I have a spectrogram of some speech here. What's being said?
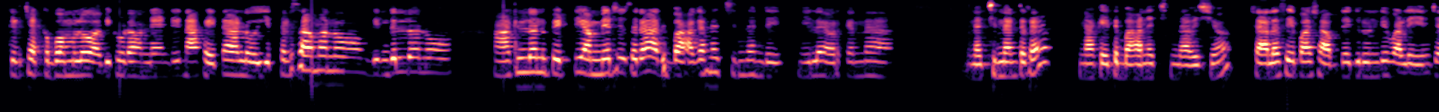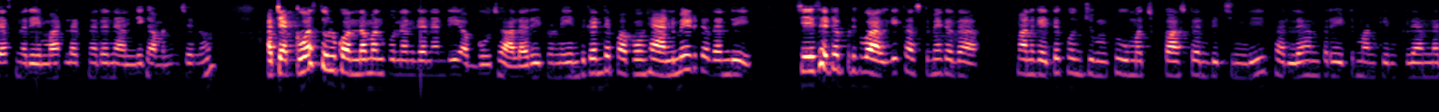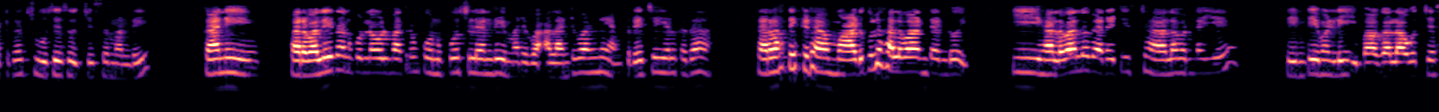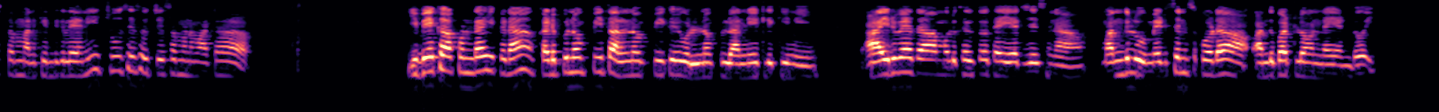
ఇక్కడ చెక్క బొమ్మలు అవి కూడా ఉన్నాయండి. నాకైతే వాళ్ళు ఇత్తడి సామాను బిందెల్లోను ఆటల్లోనూ పెట్టి అమ్మేరు చూసారా? అది బాగా నచ్చిందండి. మీలో ఎవరికన్నా నచ్చిందంటారా? నాకైతే బాగా నచ్చింది ఆ విషయం. చాలాసేపు ఆ షాప్ దగ్గర ఉండి వాళ్ళు ఏం చేస్తున్నారు ఏం మాట్లాడుతున్నారని అన్ని గమనించాను. ఆ చెక్క వస్తువులు కొందాం అనుకున్నాను కానండి. అబ్బో చాలా రేట్ ఉన్నాయి. ఎందుకంటే పాపం హ్యాండ్ మేడ్ కదండి. చేసేటప్పటికి వాళ్ళకి కష్టమే కదా. మనకైతే కొంచెం టూ మచ్ కాస్ట్ అనిపించింది. సర్లే అంత రేటు మనకి ఎందుకులే అన్నట్టుగా చూసేసి వచ్చేసామండి. కానీ పర్వాలేదు అనుకున్న వాళ్ళు మాత్రం కొనుక్కోవచ్చులేండి. మరి అలాంటి వాళ్ళని ఎంకరేజ్ చేయాలి కదా. తర్వాత ఇక్కడ మాడుగులు హల్వా అంటండు ఈ హల్వాలో వెరైటీస్ చాలా ఉన్నాయి. తింటే మళ్ళీ బాగా లావొచ్చేస్తాం మనకి ఎందుకులే అని చూసేసి వచ్చేసాం అనమాట ఇవే కాకుండా ఇక్కడ కడుపు నొప్పి తలనొప్పికి ఒళ్ళు నొప్పులు అన్నిటికి ఆయుర్వేద మూలికలతో తయారు చేసిన మందులు మెడిసిన్స్ కూడా అందుబాటులో ఉన్నాయండో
